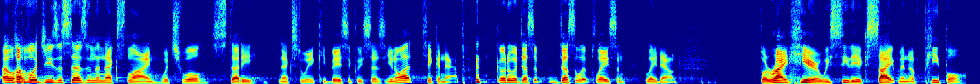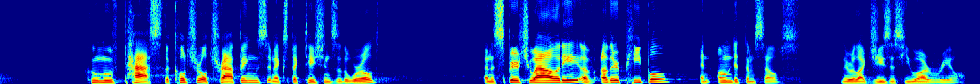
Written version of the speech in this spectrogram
I love what Jesus says in the next line, which we'll study next week. He basically says, You know what? Take a nap. Go to a des- desolate place and lay down. But right here, we see the excitement of people who move past the cultural trappings and expectations of the world and the spirituality of other people and owned it themselves. They were like, Jesus, you are real.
